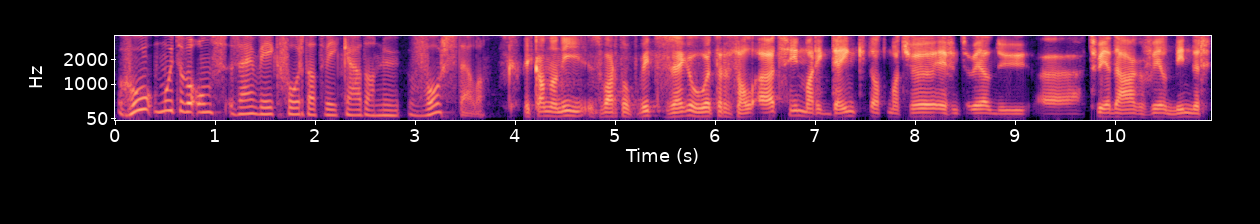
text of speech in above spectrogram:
Hoe moeten we ons zijn week voor dat WK dan nu voorstellen? Ik kan dan niet zwart op wit zeggen hoe het er zal uitzien, maar ik denk dat Mathieu eventueel nu uh, twee dagen veel minder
